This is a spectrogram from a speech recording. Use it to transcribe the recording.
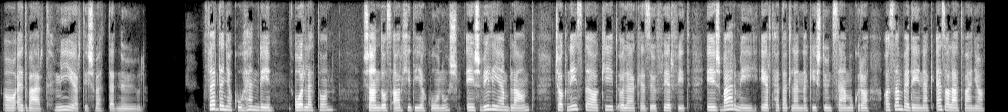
A Edward, miért is vetted nőül? Ferdenyakú Henry, Orleton, Sándos archidiakónus és William Blount csak nézte a két ölelkező férfit, és bármi érthetetlennek is tűnt számukra, a szenvedélynek ez a látványa,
